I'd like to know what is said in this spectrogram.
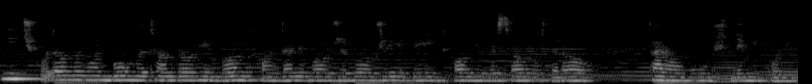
هیچ کداممان بغضتان را هنگام خواندن واژه واژه بیت های وسال و فراق فراموش نمی کنیم.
